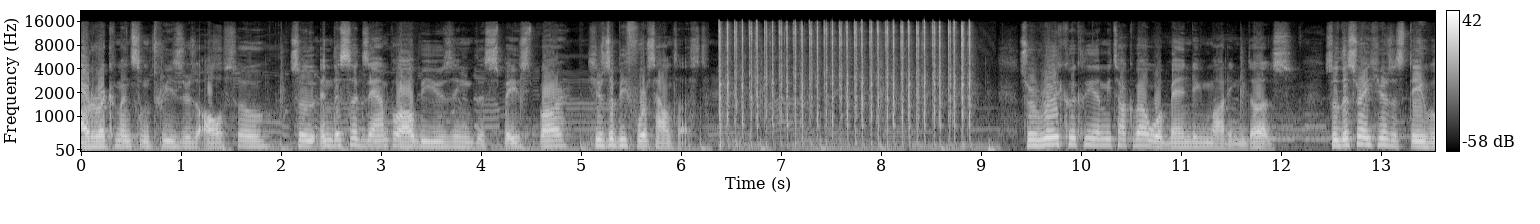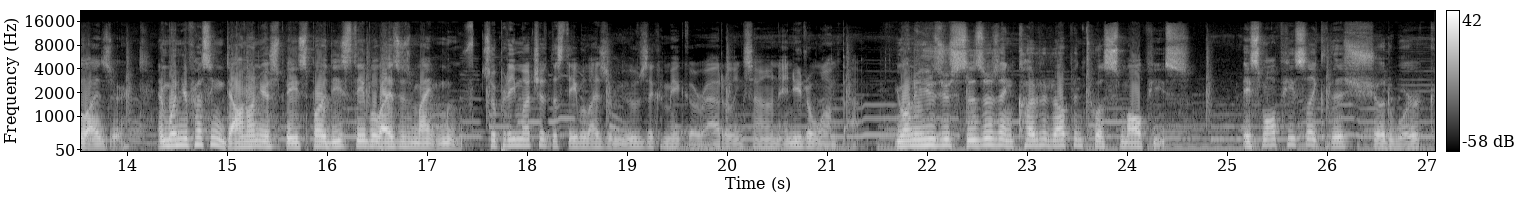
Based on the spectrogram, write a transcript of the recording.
I would recommend some tweezers also. So in this example, I'll be using the spacebar. Here's a before sound test. So really quickly, let me talk about what band-aid modding does. So this right here is a stabilizer. And when you're pressing down on your spacebar, these stabilizers might move. So pretty much if the stabilizer moves, it can make a rattling sound and you don't want that. You want to use your scissors and cut it up into a small piece. A small piece like this should work.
